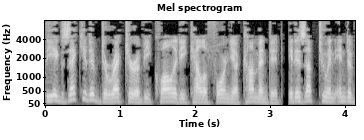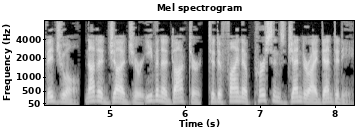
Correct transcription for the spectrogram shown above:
The executive director of Equality California commented, It is up to an individual, not a judge or even a doctor, to define a person's gender identity.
